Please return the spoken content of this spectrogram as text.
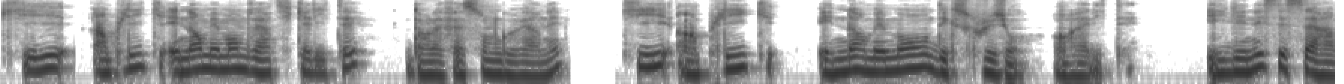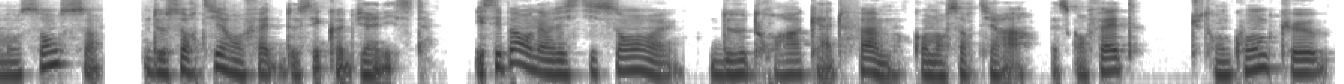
qui implique énormément de verticalité dans la façon de gouverner, qui implique énormément d'exclusion en réalité. Et il est nécessaire, à mon sens, de sortir en fait de ces codes virilistes. Et c'est pas en investissant euh, deux, trois, quatre femmes qu'on en sortira, parce qu'en fait, tu te rends compte que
